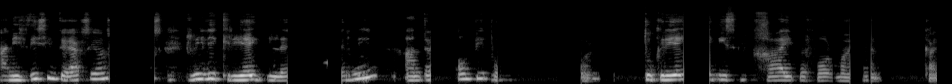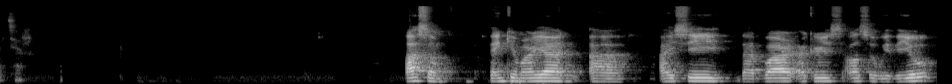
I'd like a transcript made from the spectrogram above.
And if these interactions really create learning and on people to create this high performance culture. Awesome. Thank you, Marianne. Uh, I see that Bart agrees also with you.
